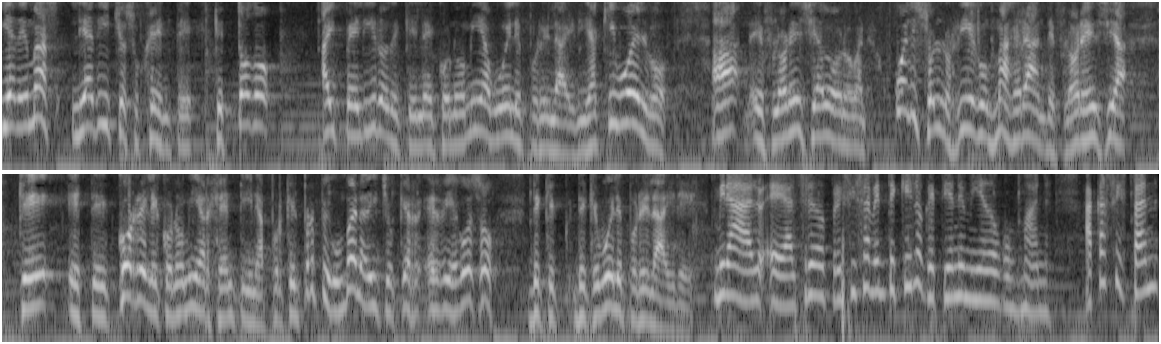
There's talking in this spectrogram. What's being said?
y además le ha dicho a su gente que todo hay peligro de que la economía vuele por el aire. Y aquí vuelvo a eh, Florencia Donovan. ¿Cuáles son los riesgos más grandes, Florencia, que este, corre la economía argentina? Porque el propio Guzmán ha dicho que es riesgoso de que, de que vuele por el aire. Mira, eh, Alfredo, precisamente, ¿qué es lo que tiene miedo Guzmán? Acá se están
